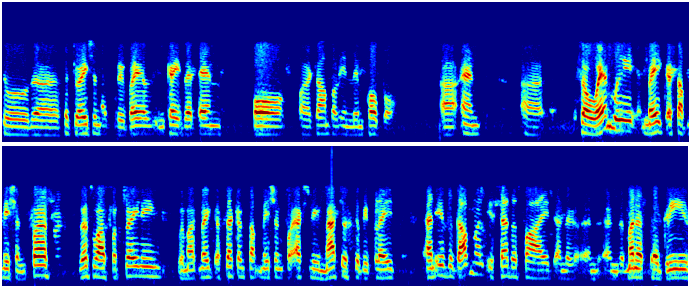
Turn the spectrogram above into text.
to the situation that prevails in KZN or, for example, in Limpopo. Uh, and uh, so when we make a submission, first, this was for training. We must make a second submission for actually matches to be played. And if the government is satisfied and the, and, and the minister agrees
